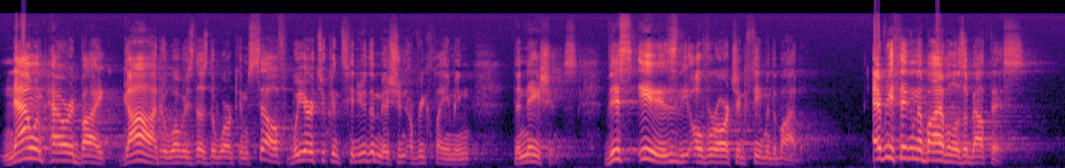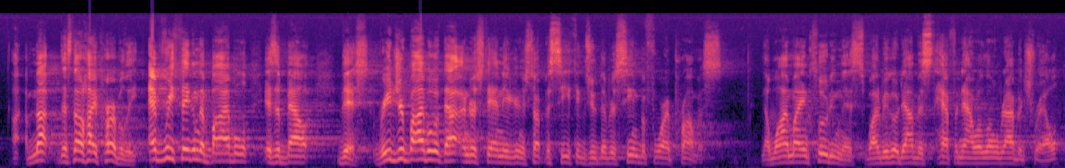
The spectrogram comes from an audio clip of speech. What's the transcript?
now empowered by God, who always does the work Himself, we are to continue the mission of reclaiming the nations. This is the overarching theme of the Bible. Everything in the Bible is about this. I'm not, that's not hyperbole. Everything in the Bible is about this. Read your Bible with that understanding. You're going to start to see things you've never seen before, I promise. Now, why am I including this? Why do we go down this half an hour long rabbit trail?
